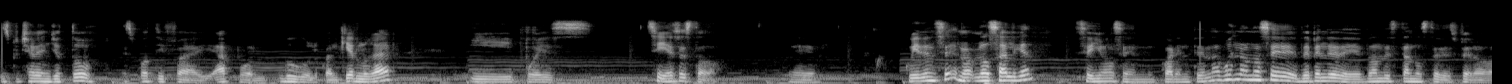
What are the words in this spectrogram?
Escuchar en YouTube, Spotify, Apple, Google, cualquier lugar. Y pues sí, eso es todo. Eh, cuídense, no, no salgan. Seguimos en cuarentena. Bueno, no sé, depende de dónde están ustedes, pero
